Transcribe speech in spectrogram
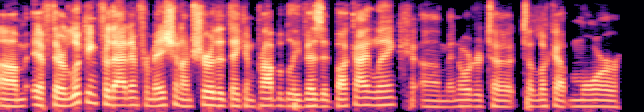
Um, if they're looking for that information, I'm sure that they can probably visit Buckeye Link um, in order to, to look up more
